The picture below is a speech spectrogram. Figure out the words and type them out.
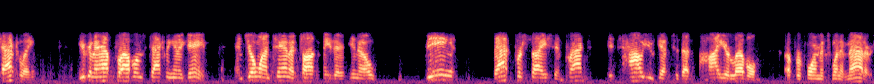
tackling, you're going to have problems tackling in a game. And Joe Montana taught me that, you know, being that precise in practice is how you get to that higher level of performance when it matters.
